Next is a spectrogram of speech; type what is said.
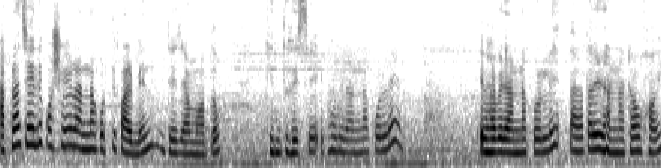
আপনারা চাইলে কষাইও রান্না করতে পারবেন, যে যা মতো। কিন্তু হয়েছে এভাবে রান্না করলে, এভাবে রান্না করলে তাড়াতাড়ি রান্নাটাও হয়।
